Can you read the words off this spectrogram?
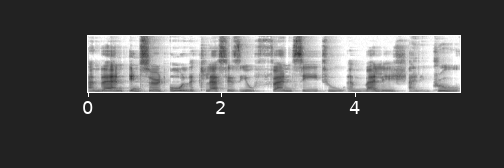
and then insert all the classes you fancy to embellish and improve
